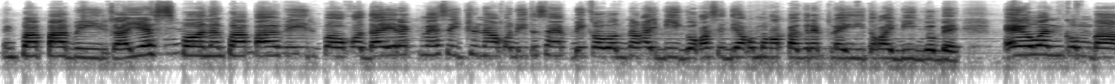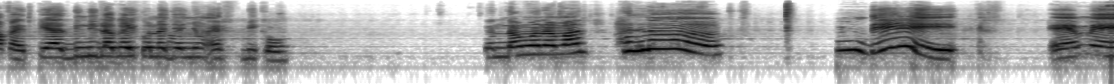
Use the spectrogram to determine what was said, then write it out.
Nagpapa-avail ka? Yes po, nagpapa-avail po ako. Direct message yun ako dito sa FB ko. Wag na kay Bigo kasi di ako makapag-reply dito kay Bigo, be. Ewan kung bakit. Kaya binilagay ko na dyan yung FB ko. Ganda mo naman. Hala! Hindi! Eme!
